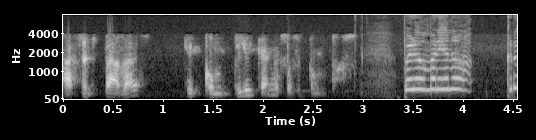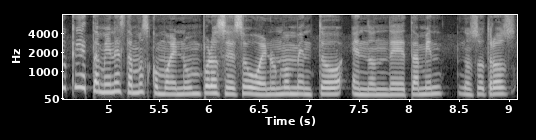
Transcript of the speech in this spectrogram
aceptadas que complican esos puntos. Pero Mariano, creo que también estamos como en un proceso o en un momento en donde también nosotros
